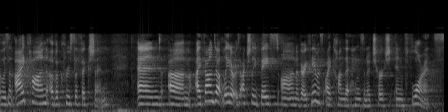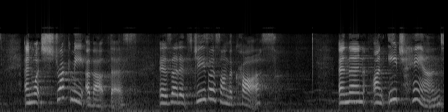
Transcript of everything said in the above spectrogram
It was an icon of a crucifixion. And um, I found out later it was actually based on a very famous icon that hangs in a church in Florence. And what struck me about this is that it's Jesus on the cross, and then on each hand,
